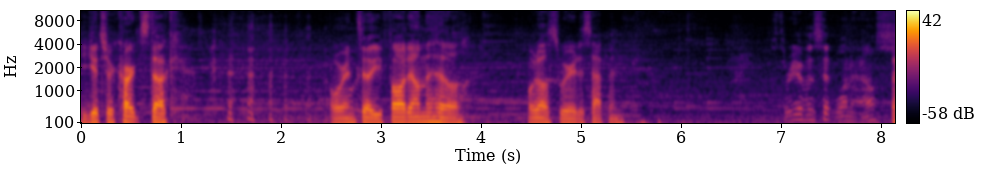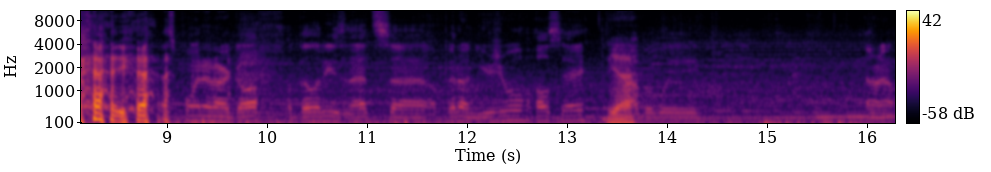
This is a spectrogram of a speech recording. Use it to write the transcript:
you get your cart stuck. or until you fall down the hill. What else weird has happened? Three of us hit one house. yeah. At this point in our golf abilities, that's uh, a bit unusual, I'll say. Yeah. Probably, I don't know.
